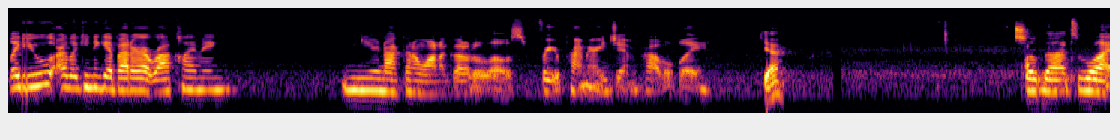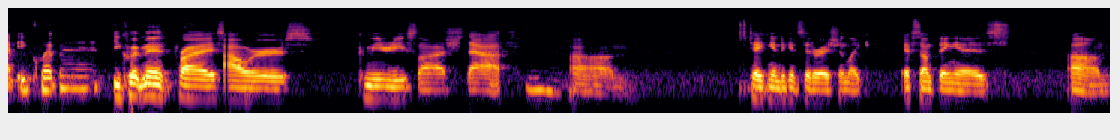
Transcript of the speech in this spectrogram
Like you are looking to get better at rock climbing. You're not gonna want to go to Lowe's for your primary gym, probably. Yeah, So that's what equipment. equipment, price, hours, community slash staff. Mm-hmm. Um, taking into consideration like if something is um,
